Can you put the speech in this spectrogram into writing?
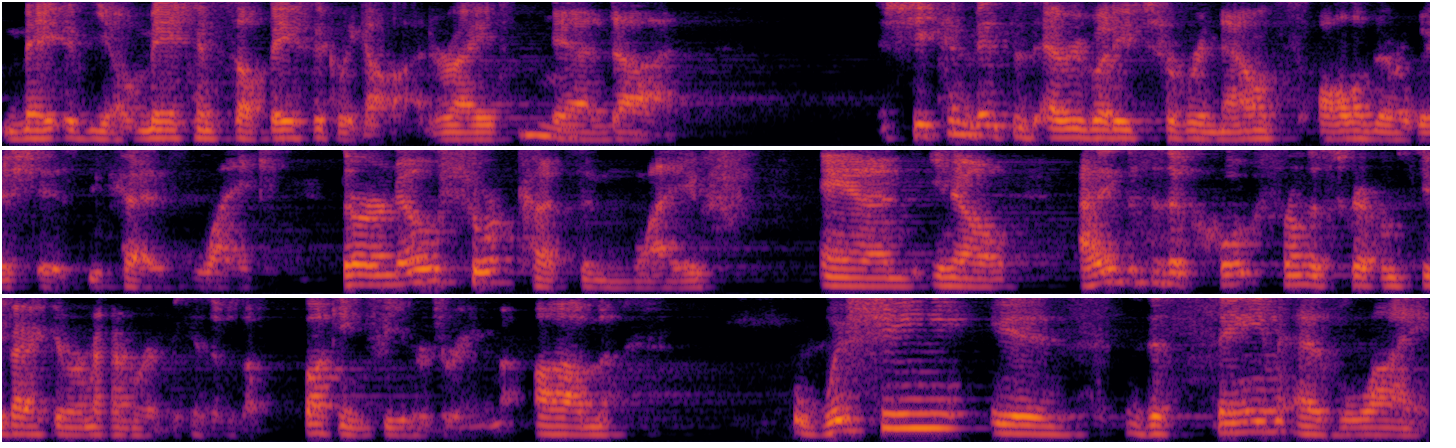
make you know make himself basically God, right? Mhm. And uh, she convinces everybody to renounce all of their wishes because like there are no shortcuts in life, and you know I think this is a quote from the script. Let me see if I can remember it because it was a fucking fever dream. Um, wishing is the same as lying.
